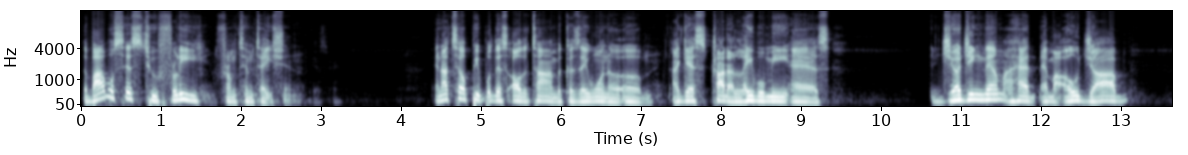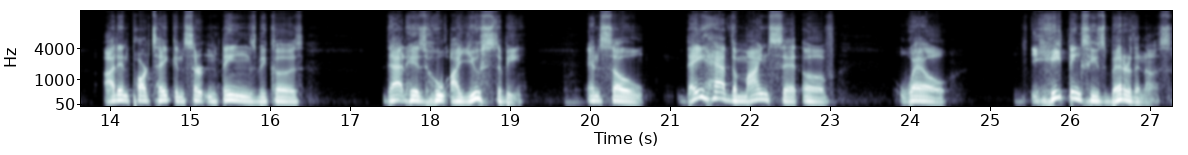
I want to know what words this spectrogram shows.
The Bible says to flee from temptation. And I tell people this all the time because they want to, um, I guess, try to label me as judging them. I had at my old job, I didn't partake in certain things because that is who I used to be. And so they had the mindset of, well, he thinks he's better than us.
